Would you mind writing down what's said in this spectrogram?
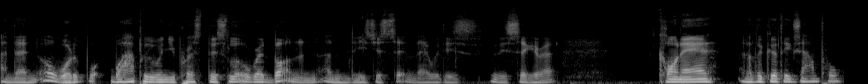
and then oh what what, what happens when you press this little red button and, and he's just sitting there with his with his cigarette. Con Air, another good example,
